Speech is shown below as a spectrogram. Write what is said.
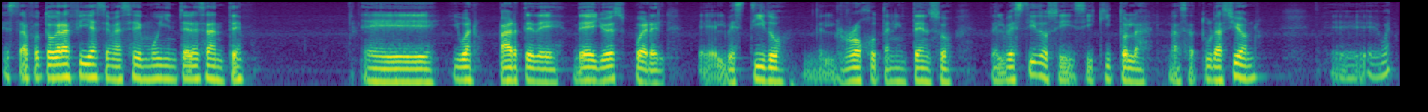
Esta fotografía se me hace muy interesante. Eh, y bueno, parte de, ello es por el, vestido, del rojo tan intenso del vestido. Si, si quito la, saturación, eh, bueno,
